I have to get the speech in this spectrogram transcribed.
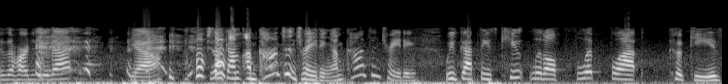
Is it hard to do that? yeah. She's like, I'm, I'm concentrating. I'm concentrating. We've got these cute little flip flop cookies.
